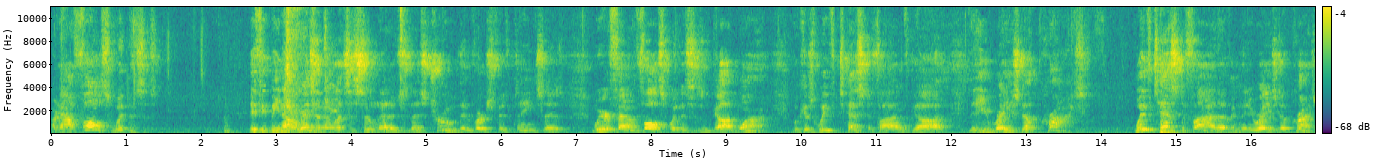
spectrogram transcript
are now false witnesses. If he be not risen, and let's assume that that's true, then verse 15 says, We are found false witnesses of God. Why? Because we've testified of God that he raised up Christ. We've testified of him that he raised up Christ,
